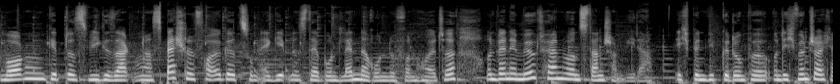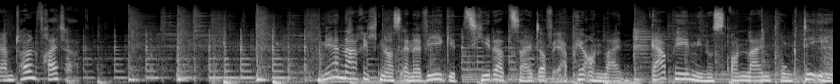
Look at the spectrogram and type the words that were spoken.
Morgen gibt es, wie gesagt, eine Special-Folge zum Ergebnis der Bund-Länder-Runde von heute. Und wenn ihr mögt, hören wir uns dann schon wieder. Ich bin Wiebke Dumpe und ich wünsche euch einen tollen Freitag. Mehr Nachrichten aus NRW gibt's jederzeit auf RP Online. rp-online.de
